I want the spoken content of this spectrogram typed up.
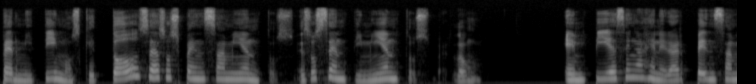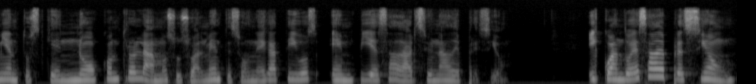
permitimos que todos esos pensamientos, esos sentimientos, perdón, empiecen a generar pensamientos que no controlamos, usualmente son negativos, empieza a darse una depresión. Y cuando esa depresión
